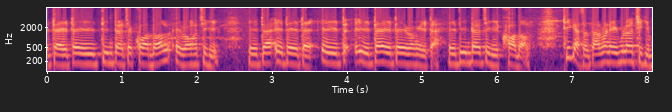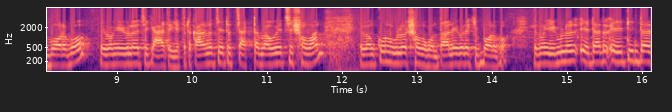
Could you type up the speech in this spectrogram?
এটা এটা, এই তিনটা হচ্ছে ক দল এবং হচ্ছে কি? এটা এটা এটা, এইটা, এটা এটা এবং এটা। এই তিনটা হচ্ছে কি খ দল। ঠিক আছে? তার মানে এগুলো হচ্ছে কি বর্গ এবং এগুলো হচ্ছে কি আয়তক্ষেত্র। কারণ হচ্ছে এটা চারটা বাহু হচ্ছে সমান এবং কোনগুলো সমকোণ? তাহলে এগুলো কি বর্গ? এবং এগুলোর, এটার, এই তিনটার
